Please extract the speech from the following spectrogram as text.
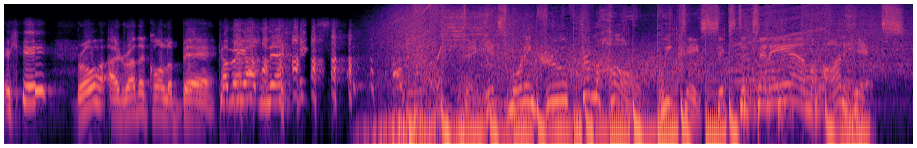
Okay. bro, I'd rather call a bear. Coming up next. The Hitz Morning Crew from home. Weekdays 6 to 10 a.m. on Hitz.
